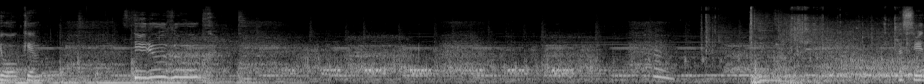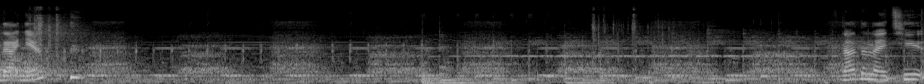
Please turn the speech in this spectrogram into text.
елки. Стереозвук. Свидания. Надо найти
